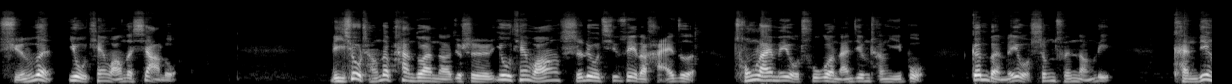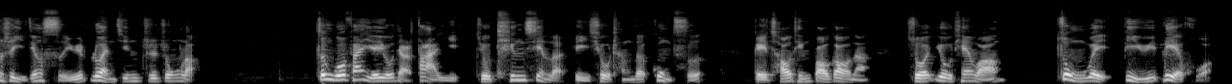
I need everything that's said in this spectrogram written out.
询问右天王的下落。李秀成的判断呢，就是右天王十六七岁的孩子，从来没有出过南京城一步，根本没有生存能力，肯定是已经死于乱军之中了。曾国藩也有点大意，就听信了李秀成的供词，给朝廷报告呢，说右天王纵未毙于烈火，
